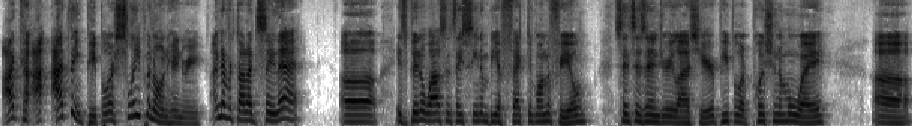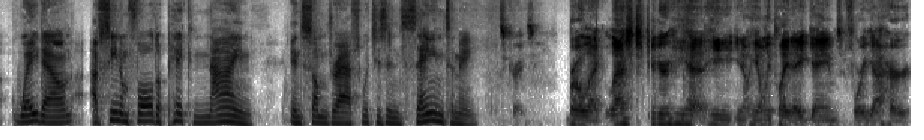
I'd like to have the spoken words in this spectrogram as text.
I, I I think people are sleeping on Henry. I never thought I'd say that. Uh, it's been a while since they've seen him be effective on the field. Since his injury last year, people are pushing him away, uh, way down. I've seen him fall to pick nine in some drafts, which is insane to me. It's crazy. Bro, like last year he had he, you know, he only played eight games before he got hurt.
